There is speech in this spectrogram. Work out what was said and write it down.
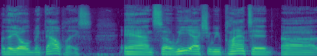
the old McDowell place. And so we actually we planted uh,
